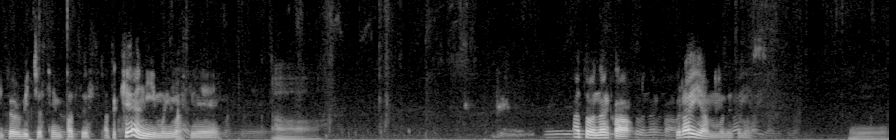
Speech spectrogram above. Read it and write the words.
ミトロビッチは先発です。あと、ケアニーもいますね。ああとはなんか、ブライアンも出てます。あおお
